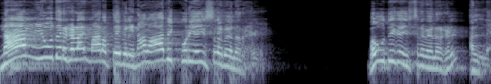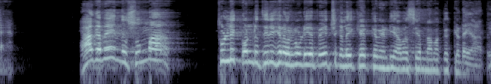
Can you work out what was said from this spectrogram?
நாம் யூதர்களாய் மாற தேவையில்லை. நாம் ஆவிக்குரிய இஸ்ரவேலர்கள். பௌதிக இஸ்ரவேலர்கள் அல்ல. ஆகவே இந்த சும்மா துள்ளிக்கொண்டு திரிகிறவர்களுடைய பேச்சுக்களை கேட்க வேண்டிய அவசியம் நமக்கு கிடையாது.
